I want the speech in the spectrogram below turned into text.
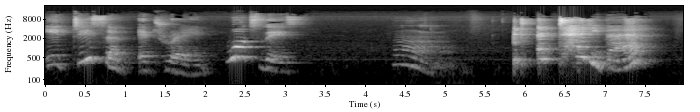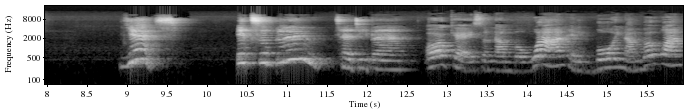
It isn't a train. What's this? Hmm. It's a teddy bear. Yes, it's a blue teddy bear. Okay, so number one, el boy number one,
